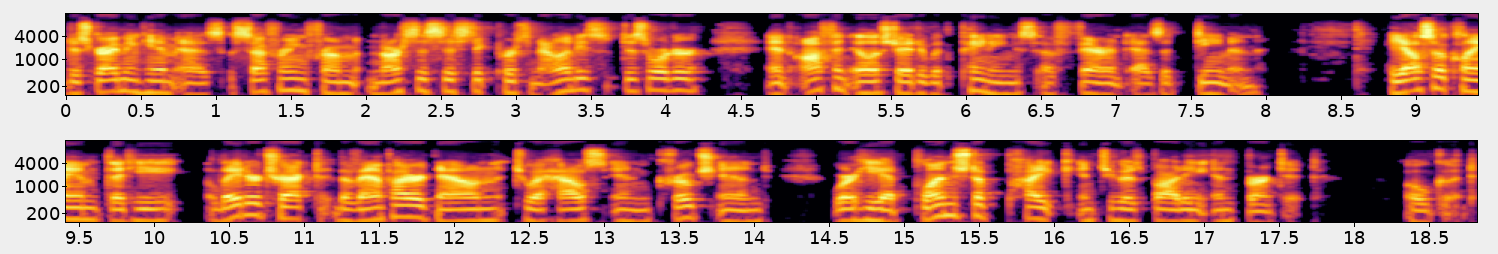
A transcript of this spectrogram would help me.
describing him as suffering from narcissistic personality disorder and often illustrated with paintings of Farrant as a demon. He also claimed that he later tracked the vampire down to a house in Crouch End where he had plunged a pike into his body and burnt it. Oh, good.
